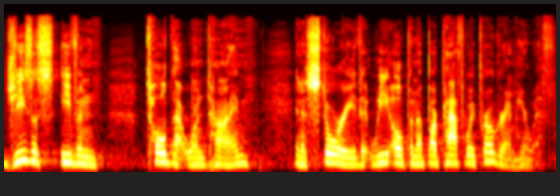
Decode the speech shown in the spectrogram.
Jesus even told that one time in a story that we open up our pathway program here with.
